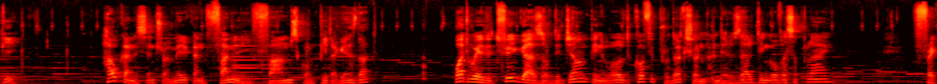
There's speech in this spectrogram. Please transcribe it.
picks. How can Central American family farms compete against that? What were the triggers of the jump in world coffee production and the resulting oversupply? Freak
